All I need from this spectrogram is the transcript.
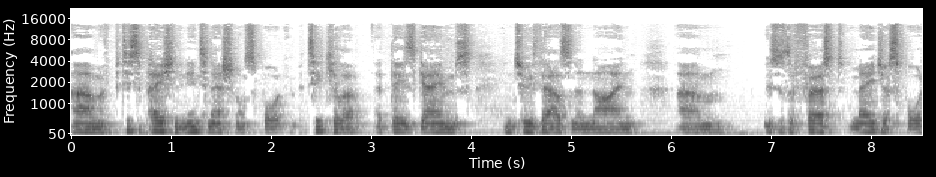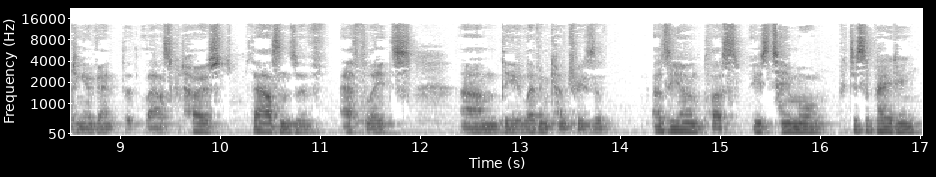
um, of participation in international sport in particular. At these games in 2009, um, this is the first major sporting event that Laos could host. Thousands of athletes, um, the 11 countries of ASEAN plus East Timor participating.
